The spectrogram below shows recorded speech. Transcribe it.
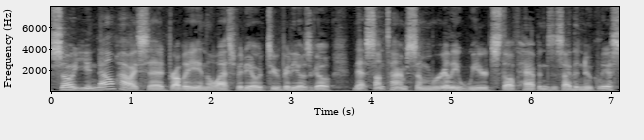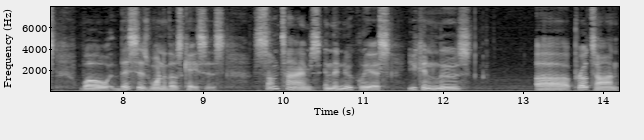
So you know how I said probably in the last video or two videos ago that sometimes some really weird stuff happens inside the nucleus? Well, this is one of those cases. Sometimes in the nucleus you can lose a proton,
